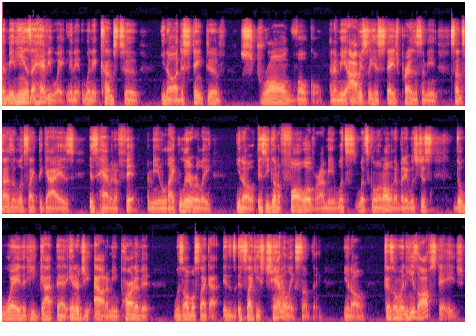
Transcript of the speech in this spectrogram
I mean, he is a heavyweight when it when it comes to, you know, a distinctive, strong vocal, and I mean, obviously his stage presence. I mean, sometimes it looks like the guy is is having a fit. I mean, like literally, you know, is he gonna fall over? I mean, what's what's going on with him? But it was just the way that he got that energy out. I mean, part of it was almost like a, it's, it's like he's channeling something, you know, because when he's off stage,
